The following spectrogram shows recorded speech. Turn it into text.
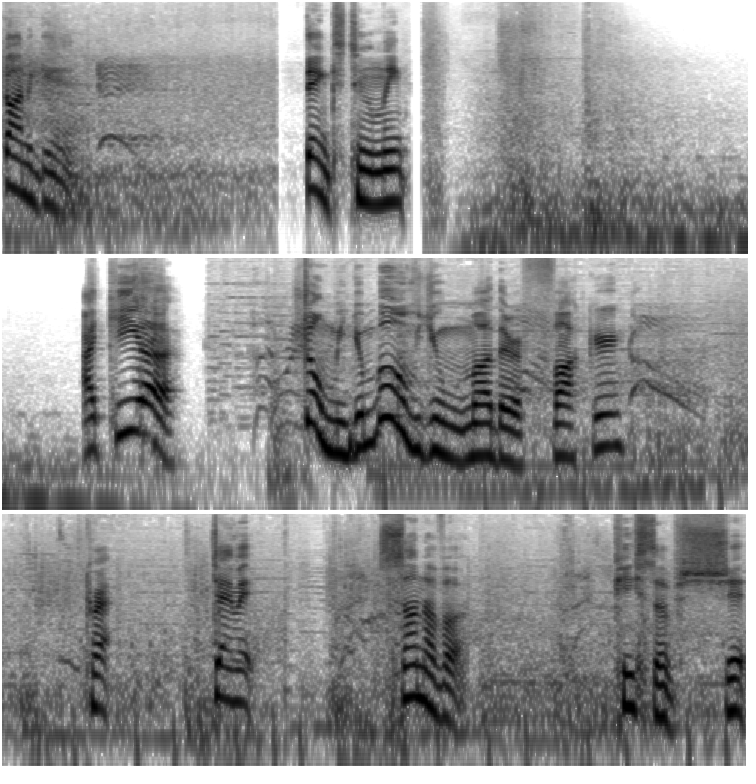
Gone again. Thanks, Toon Link. IKEA! Show me your moves, you motherfucker! Crap. Damn it. Son of a piece of shit.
